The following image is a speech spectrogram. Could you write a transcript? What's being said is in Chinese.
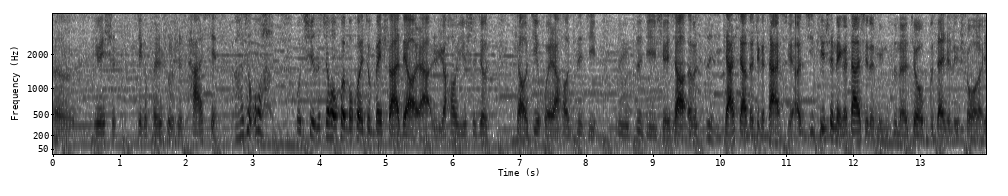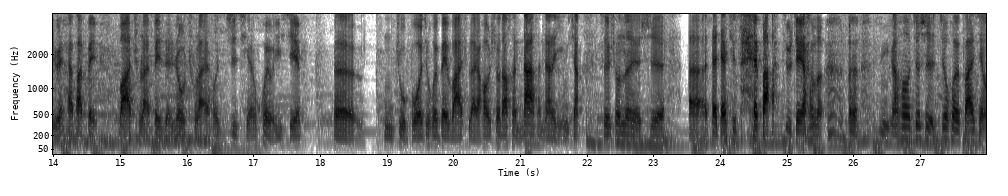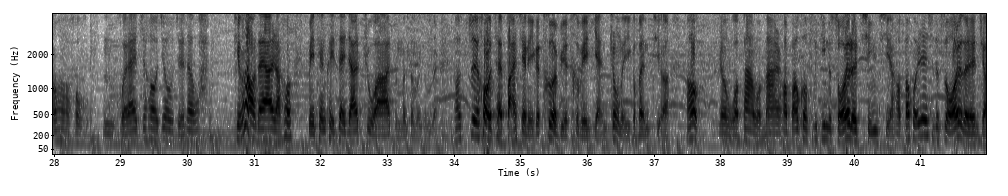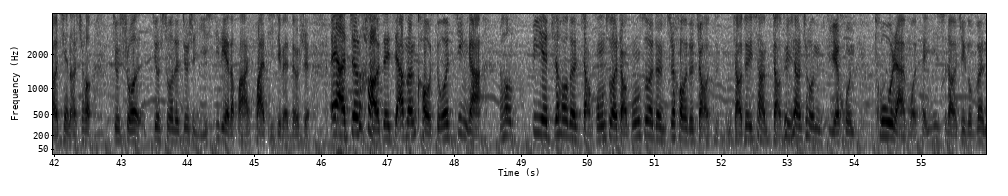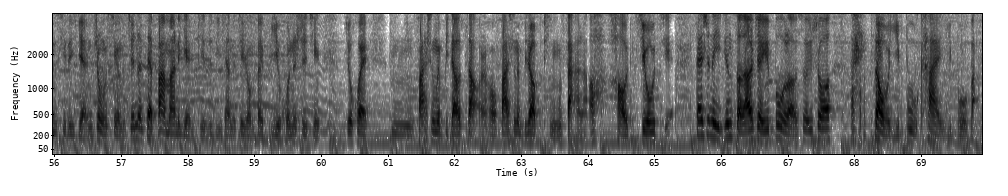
嗯，因为是这个分数是擦线，然后就哇，我去了之后会不会就被刷掉？然，然后于是就调剂回，然后自己，嗯，自己学校，呃，自己家乡的这个大学，呃，具体是哪个大学的名字呢，就不在这里说了，因为害怕被挖出来，被人肉出来，然后之前会有一些，呃。嗯，主播就会被挖出来，然后受到很大很大的影响。所以说呢，也是呃，大家去猜吧，就这样了。嗯，然后就是就会发现哦，嗯，回来之后就觉得哇，挺好的呀。然后每天可以在家住啊，怎么怎么怎么的。然后最后才发现了一个特别特别严重的一个问题了。然后。让我爸我妈，然后包括附近的所有的亲戚，然后包括认识的所有的人，只要见到之后，就说就说的就是一系列的话话题，基本都是，哎呀，真好，在家门口多近啊，然后。毕业之后的，找工作，找工作的之后的找找对象，找对象之后呢，结婚。突然我才意识到这个问题的严重性，真的在爸妈的眼皮子底下的这种被逼婚的事情，就会嗯发生的比较早，然后发生的比较频繁了啊，好纠结。但是呢，已经走到这一步了，所以说，哎，走一步看一步吧。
